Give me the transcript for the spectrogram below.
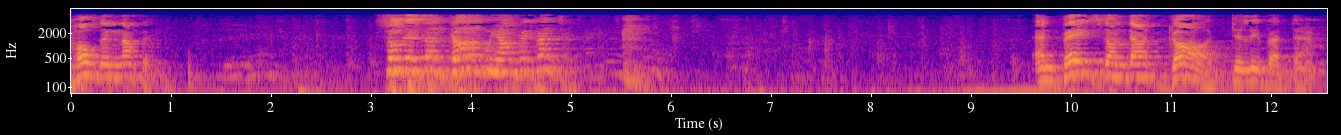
withholding nothing. So they said, God, we have repented. And based on that, God delivered them.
